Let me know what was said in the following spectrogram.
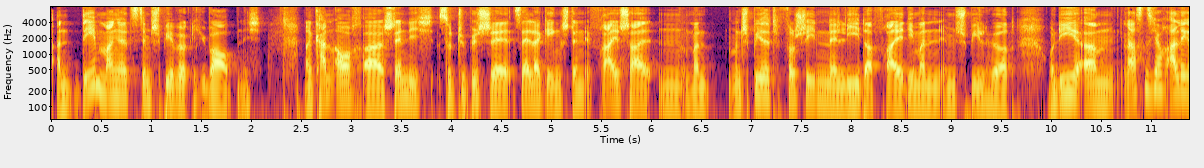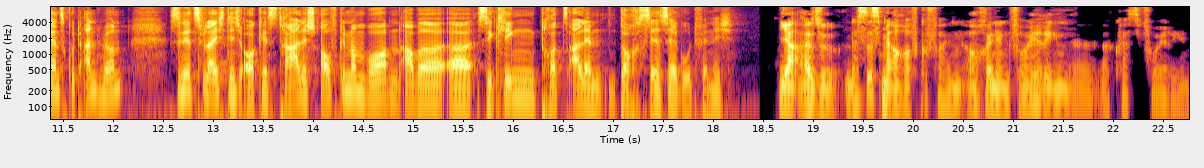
an dem mangelt es dem Spiel wirklich überhaupt nicht. Man kann auch äh, ständig so typische Zelda-Gegenstände freischalten und man, man spielt verschiedene Lieder frei, die man im Spiel hört. Und die ähm, lassen sich auch alle ganz gut anhören. Sind jetzt vielleicht nicht orchestralisch aufgenommen worden, aber äh, sie klingen trotz allem doch sehr, sehr gut, finde ich. Ja, also das ist mir auch aufgefallen. Auch in den vorherigen, äh, was vorherigen,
